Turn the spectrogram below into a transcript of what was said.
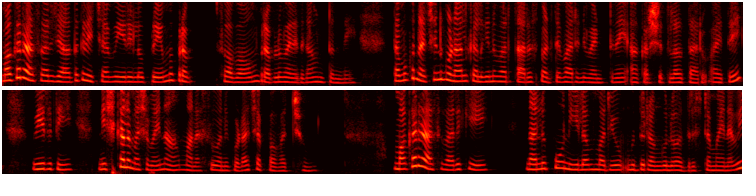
మకర రాశి జాతక రీత్యా వీరిలో ప్రేమ ప్ర స్వభావం ప్రబలమైనదిగా ఉంటుంది. తమకు నచ్చిన గుణాలు కలిగిన వారు తారసపడితే వారిని వెంటనే ఆకర్షితులవుతారు. అయితే వీరిది నిష్కలమశమైన మనస్సు అని కూడా చెప్పవచ్చు. మకర రాశి వారికి నలుపు నీలం మరియు ముద్దు రంగులు అదృష్టమైనవి.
